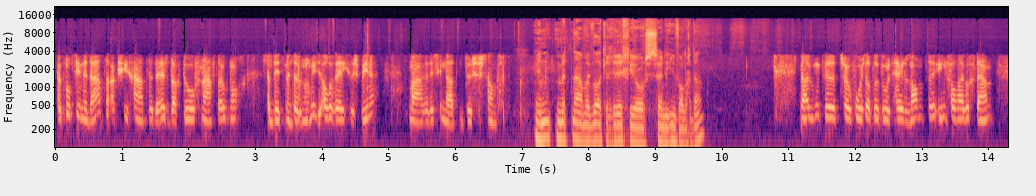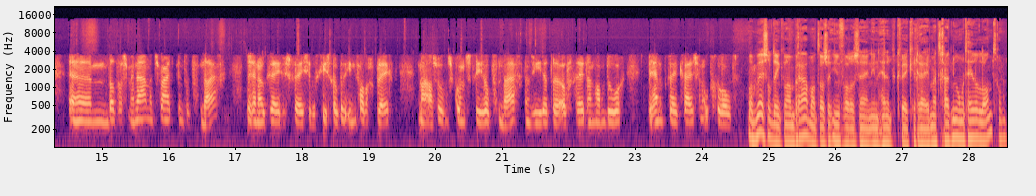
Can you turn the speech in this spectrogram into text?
Dat klopt inderdaad. De actie gaat de hele dag door, vanavond ook nog. Op dit moment hebben we nog niet alle regio's binnen. Maar het is inderdaad een tussenstand. En met name welke regio's zijn die invallen gedaan? Nou, u moet het zo voorstellen dat we door het hele land uh, invallen hebben gedaan. Um, dat was met name het zwaartepunt op vandaag. Er zijn ook regio's geweest, die hebben gisteren ook een invallen gepleegd. Maar als we ons concentreren op vandaag, dan zie je dat uh, over het hele land door de hennepkwekerij zijn opgerold. Want meestal denken we aan Brabant als er invallen zijn in hennepkwekerij. Maar het gaat nu om het hele land? Om...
